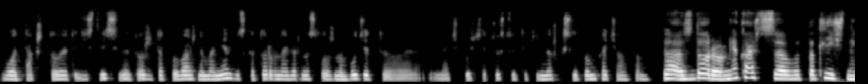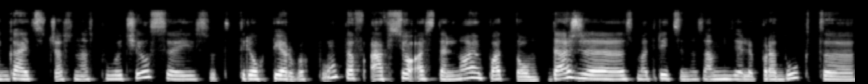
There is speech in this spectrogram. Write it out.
вот, так что это действительно тоже такой важный момент, без которого, наверное, сложно будет, э, иначе будешь себя чувствовать таким немножко слепым котенком. Да, здорово. Мне кажется, вот отличный гайд сейчас у нас получился из вот трех первых пунктов, а все остальное потом. Даже, смотрите, на самом деле продукт э,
